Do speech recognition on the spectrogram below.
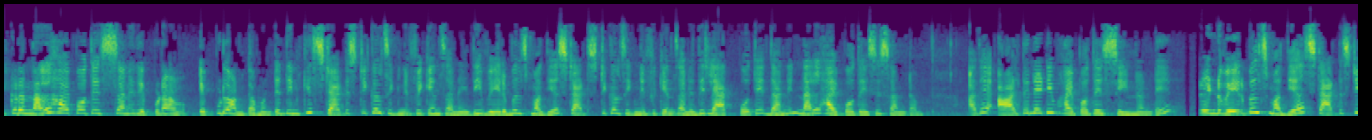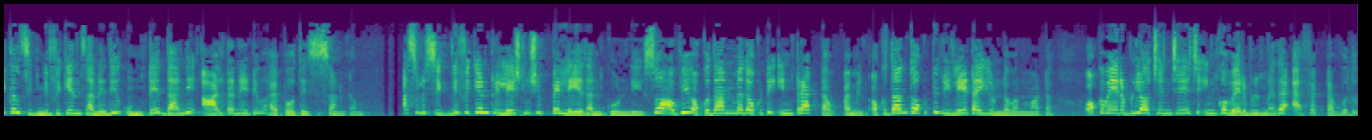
ఇక్కడ నల్ హైపోథెసిస్ అనేది ఎప్పుడు ఎప్పుడు అంటామంటే దీనికి స్టాటిస్టికల్ సిగ్నిఫికెన్స్ అనేది వేరియబుల్స్ మధ్య స్టాటిస్టికల్ సిగ్నిఫికెన్స్ అనేది లేకపోతే దాన్ని నల్ హైపోథెసిస్ అంటాం. అదే ఆల్టర్నేటివ్ హైపోథెసిస్ ఏంటంటే రెండు వేరియబుల్స్ మధ్య స్టాటిస్టికల్ సిగ్నిఫికెన్స్ అనేది ఉంటే దాన్ని ఆల్టర్నేటివ్ హైపోథెసిస్ అంటాం. అసలు సిగ్నిఫికెంట్ రిలేషన్షిప్పే లేదనుకోండి సో అవి ఒకదాని మీద ఒకటి ఇంట్రాక్ట్ అవ్ ఐ మీన్ ఒకదానితో ఒకటి రిలేట్ అయ్యి ఉండవన్నమాట. ఒక వేరియబుల్ వచ్చిన చేసి ఇంకో వేరియబుల్ మీద ఎఫెక్ట్ అవ్వదు.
